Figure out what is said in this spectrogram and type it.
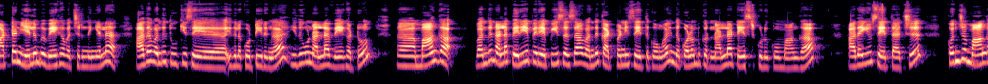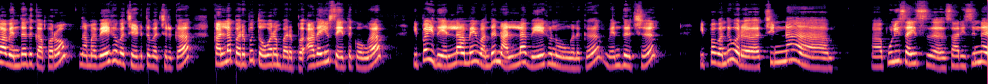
மட்டன் எலும்பு வேக வச்சுருந்தீங்கல்ல அதை வந்து தூக்கி சே இதில் கொட்டிடுங்க இதுவும் நல்லா வேகட்டும். மாங்காய் வந்து நல்லா பெரிய பெரிய பீசஸாக வந்து கட் பண்ணி சேர்த்துக்கோங்க. இந்த குழம்புக்கு ஒரு நல்லா டேஸ்ட் கொடுக்கும் மாங்காய் அதையும் சேர்த்தாச்சு. கொஞ்சம் மாங்காய் வெந்ததுக்கப்புறம் நம்ம வேக வச்சு எடுத்து வச்சிருக்க கடலப்பருப்பு துவரம் பருப்பு அதையும் சேர்த்துக்கோங்க. இப்போ இது எல்லாமே வந்து நல்லா வேகணும் உங்களுக்கு. வெந்துருச்சு. இப்போ வந்து ஒரு சின்ன புளி சைஸ் சாரி சின்ன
